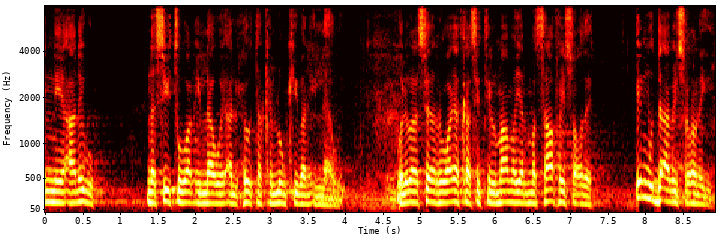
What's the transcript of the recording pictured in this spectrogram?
innii anigu nasiitu waan ilaaway alxuuta kalluunkii baan ilaaway. Walibana sida riwaayaadkaasi tilmaamayaan masaafay socdeen in muddaa bay soconayeen.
